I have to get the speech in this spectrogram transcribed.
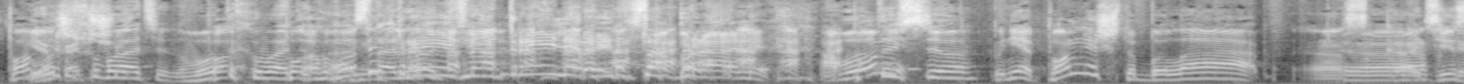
хороший. помнишь, хочу- хватит, вот и По- хватит. по- Вот и Остальное- трей- на трейлеры и собрали. А Вот и помнишь- всё. Нет, помнишь, что была Э, э, сказка дис-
